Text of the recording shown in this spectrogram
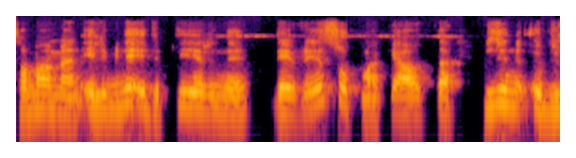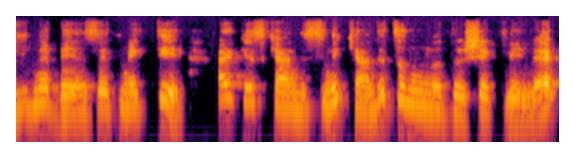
tamamen elimine edip diğerini devreye sokmak yahut da birini öbürüne benzetmek değil. Herkes kendisini kendi tanımladığı şekliyle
